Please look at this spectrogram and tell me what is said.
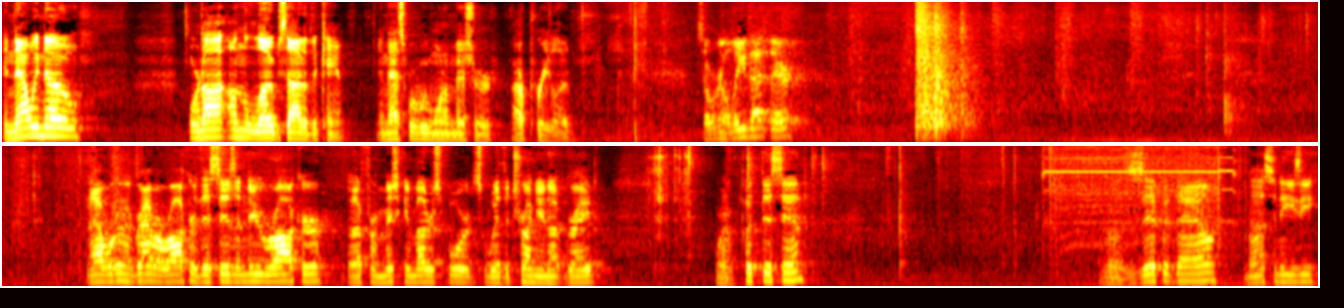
And now we know we're not on the lobe side of the cam, and that's where we want to measure our preload. So we're going to leave that there. Now we're going to grab our rocker. This is a new rocker uh, from Michigan Motorsports with a trunnion upgrade. We're going to put this in. We're going to zip it down nice and easy.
